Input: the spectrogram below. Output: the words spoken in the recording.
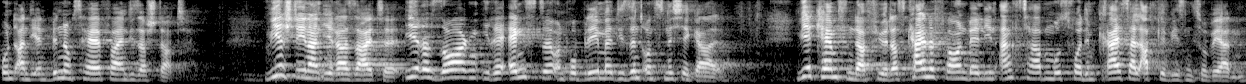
und an die Entbindungshelfer in dieser Stadt. Wir stehen an Ihrer Seite. Ihre Sorgen, Ihre Ängste und Probleme, die sind uns nicht egal. Wir kämpfen dafür, dass keine Frau in Berlin Angst haben muss, vor dem Kreissaal abgewiesen zu werden.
